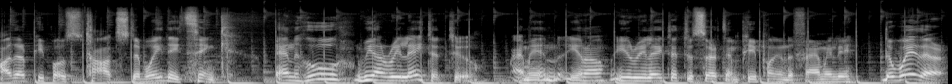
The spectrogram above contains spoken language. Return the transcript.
Other people's thoughts, the way they think, and who we are related to. I mean, you know, you're related to certain people in the family. The weather,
